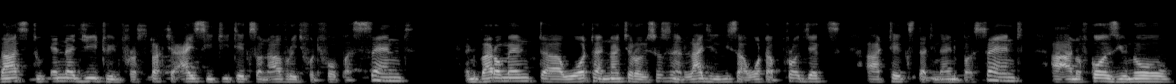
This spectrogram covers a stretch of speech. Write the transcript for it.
That's to energy, to infrastructure. ICT takes on average 44%. Environment, uh, water, and natural resources, and largely these are water projects, uh, takes 39%. Uh, and of course, you know,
